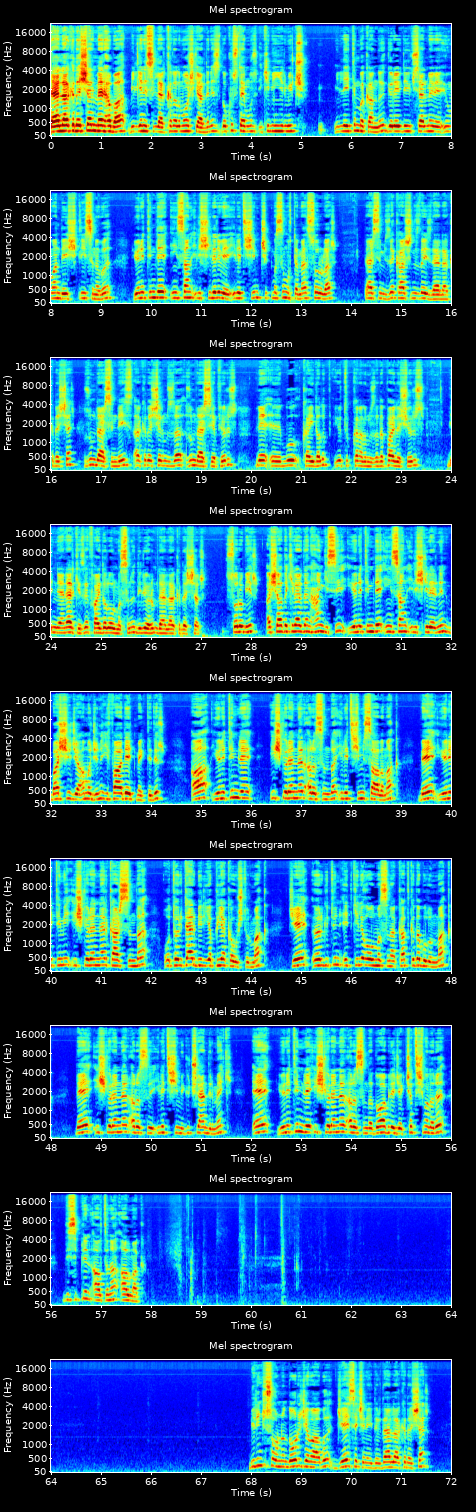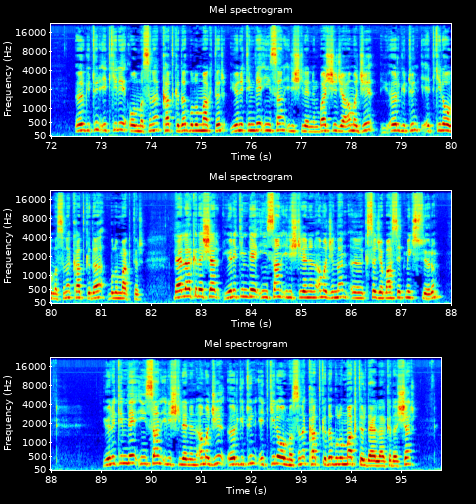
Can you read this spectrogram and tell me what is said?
Değerli arkadaşlar merhaba. Bilge Nesiller kanalıma hoş geldiniz. 9 Temmuz 2023 Milli Eğitim Bakanlığı Görevde Yükselme ve Ünvan Değişikliği Sınavı Yönetimde İnsan İlişkileri ve İletişim Çıkması Muhtemel Sorular dersimize karşınızdayız değerli arkadaşlar. Zoom dersindeyiz. Arkadaşlarımızla Zoom dersi yapıyoruz ve e, bu kaydı alıp YouTube kanalımızda da paylaşıyoruz. Dinleyen herkese faydalı olmasını diliyorum değerli arkadaşlar. Soru 1. Aşağıdakilerden hangisi yönetimde insan ilişkilerinin başlıca amacını ifade etmektedir? A. Yönetimle iş görenler arasında iletişimi sağlamak. B. Yönetimi iş görenler karşısında otoriter bir yapıya kavuşturmak. C. Örgütün etkili olmasına katkıda bulunmak. D. İş görenler arası iletişimi güçlendirmek. E. Yönetimle iş görenler arasında doğabilecek çatışmaları disiplin altına almak. Birinci sorunun doğru cevabı C seçeneğidir değerli arkadaşlar. Örgütün etkili olmasına katkıda bulunmaktır. Yönetimde insan ilişkilerinin başlıca amacı örgütün etkili olmasına katkıda bulunmaktır. Değerli arkadaşlar, yönetimde insan ilişkilerinin amacından e, kısaca bahsetmek istiyorum. Yönetimde insan ilişkilerinin amacı örgütün etkili olmasına katkıda bulunmaktır değerli arkadaşlar.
